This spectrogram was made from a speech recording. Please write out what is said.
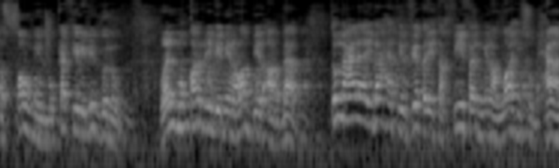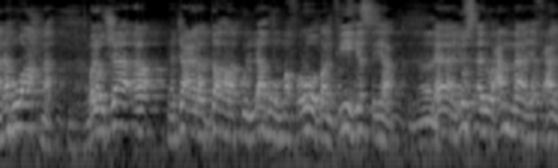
الصوم المكفر للذنوب والمقرب من رب الأرباب. ثم على إباحة الفطر تخفيفا من الله سبحانه ورحمة. ولو شاء لجعل الدهر كله مفروضا فيه الصيام. لا يسأل عما يفعل.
